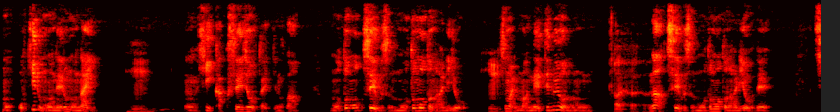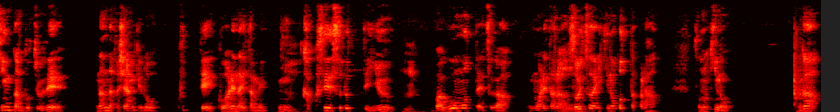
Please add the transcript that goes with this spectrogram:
もう起きるも寝るもない、うん。うん、非覚醒状態っていうのが、元も生物の元々のありよう。ん。う、つまりまあ寝てるようなもん。が生物の元々のありようで、進化の途中で、なんだか知らんけど、食って食われないために覚醒するっていううん。バグを持ったやつが生まれたら、うん。そいつが生き残ったから、その機能が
